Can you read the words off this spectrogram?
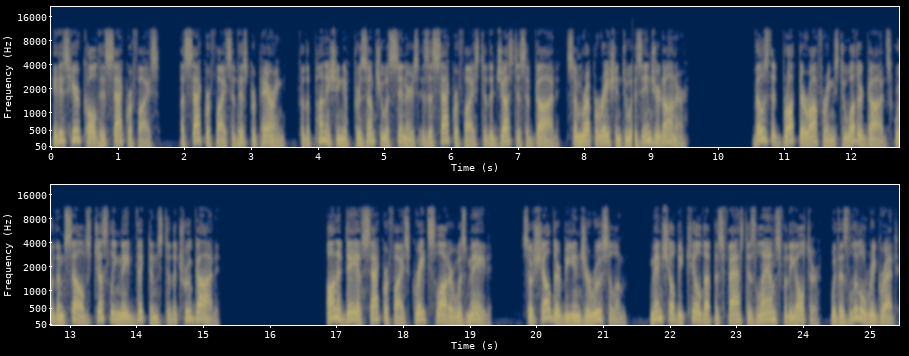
It is here called his sacrifice, a sacrifice of his preparing, for the punishing of presumptuous sinners is a sacrifice to the justice of God, some reparation to his injured honor. Those that brought their offerings to other gods were themselves justly made victims to the true God. On a day of sacrifice great slaughter was made. So shall there be in Jerusalem. Men shall be killed up as fast as lambs for the altar, with as little regret,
